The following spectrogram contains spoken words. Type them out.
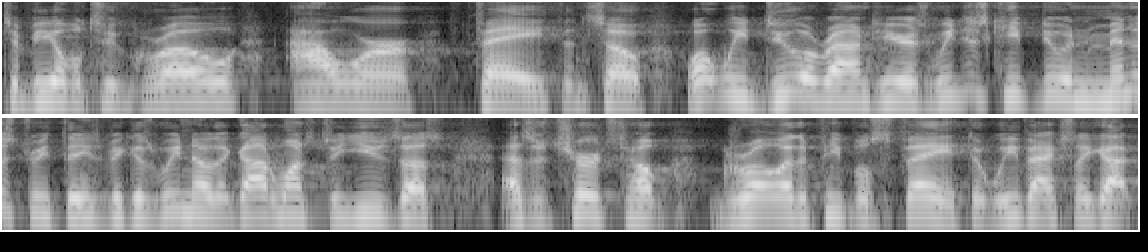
to be able to grow our faith. And so, what we do around here is we just keep doing ministry things because we know that God wants to use us as a church to help grow other people's faith. That we've actually got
